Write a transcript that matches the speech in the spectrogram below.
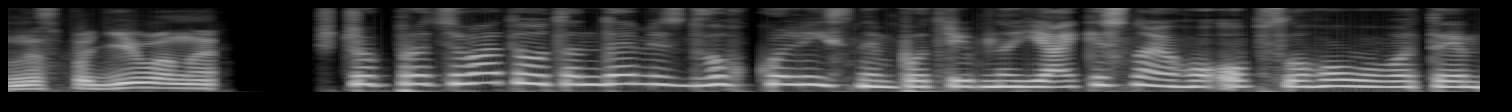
несподіване. Щоб працювати у тандемі з двохколісним, потрібно якісно його обслуговувати.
